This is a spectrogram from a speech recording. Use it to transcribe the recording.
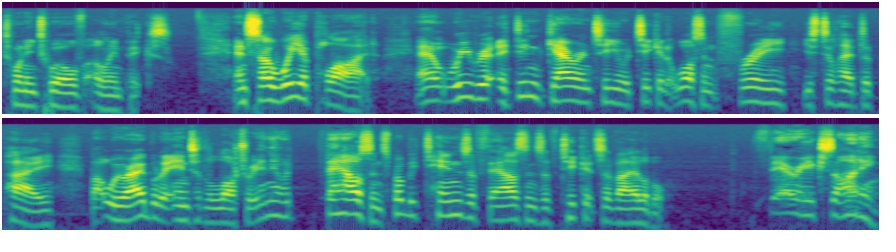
2012 Olympics. And so we applied. And we re- it didn't guarantee you a ticket, it wasn't free, you still had to pay, but we were able to enter the lottery. And there were thousands, probably tens of thousands of tickets available. Very exciting.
